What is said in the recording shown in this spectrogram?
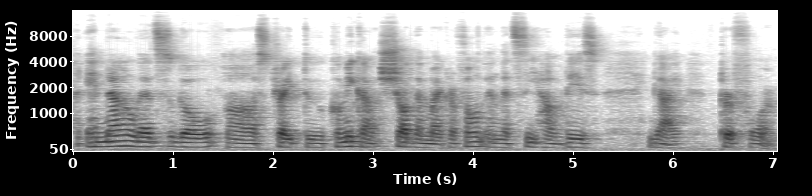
And now let's go uh, straight to Comica shotgun microphone and let's see how this guy perform.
